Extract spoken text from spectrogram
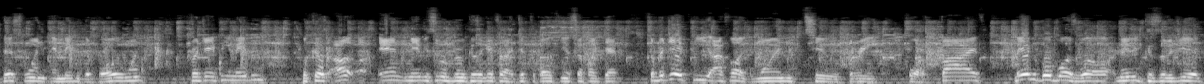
this one, and maybe the Broly one for JP maybe because I'll, and maybe Super Buu because again for like difficulty and stuff like that. So for JP, I feel like one, two, three, four, five. Maybe Global as well. Maybe because the Vegeta.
